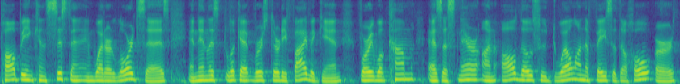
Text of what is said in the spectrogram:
Paul being consistent in what our Lord says. And then let's look at verse 35 again. For it will come as a snare on all those who dwell on the face of the whole earth,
